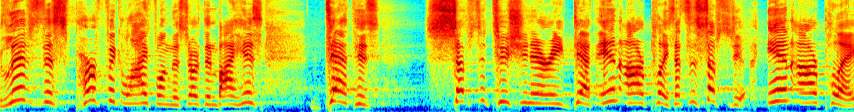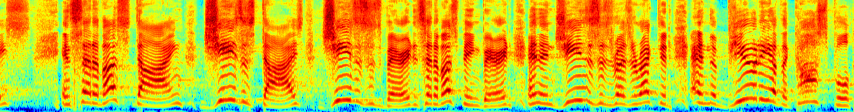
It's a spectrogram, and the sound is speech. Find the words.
lives this perfect life on this earth, and by his death, his substitutionary death in our place. That's the substitute. In our place, instead of us dying, Jesus dies, Jesus is buried instead of us being buried, and then Jesus is resurrected. And the beauty of the gospel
